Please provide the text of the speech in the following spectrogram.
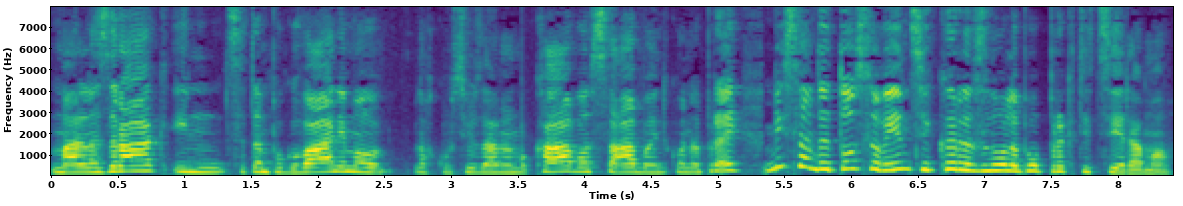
mal na zrak in se tam pogovarjamo. Lahko si vzamemo kavo s sabo, in tako naprej. Mislim, da to slovenci kar zelo lepo prakticiramo.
